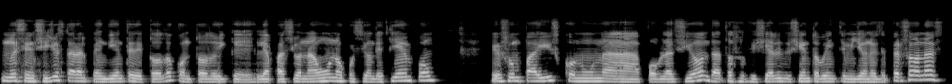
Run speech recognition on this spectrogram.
No es sencillo estar al pendiente de todo, con todo y que le apasiona a uno, cuestión de tiempo. Es un país con una población, datos oficiales de 120 millones de personas.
